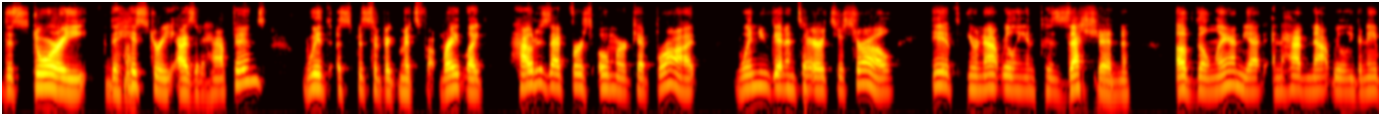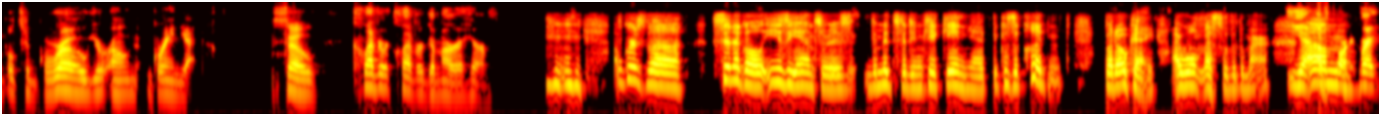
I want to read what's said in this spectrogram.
the story, the history as it happens with a specific mitzvah, right? Like, how does that first Omer get brought when you get into Eretz Yisrael if you're not really in possession of the land yet and have not really been able to grow your own grain yet? So clever, clever Gemara here. of course, the cynical, easy answer is the mitzvah didn't kick in yet because it couldn't. But okay, I won't mess with the Gemara. Yeah, um, of course. Right,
